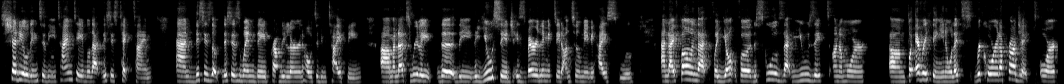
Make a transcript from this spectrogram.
scheduled into the timetable that this is tech time. And this is the, this is when they probably learn how to do typing. Um, and that's really the, the the usage is very limited until maybe high school. And i found that for young for the schools that use it on a more um, for everything you know let's record a project or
